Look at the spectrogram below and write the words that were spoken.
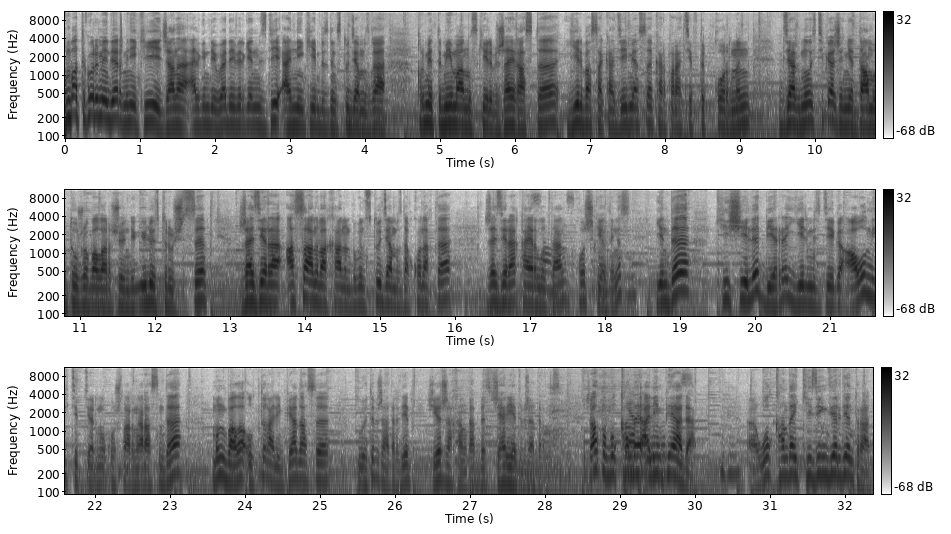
қымбатты көрермендер мінекей жаңа әлгінде уәде бергеніміздей әннен кейін біздің студиямызға құрметті мейманымыз келіп жайғасты. Елбасы академиясы корпоративтік қорының диагностика және дамыту жобалары жөніндегі үйлестірушісі жазира асанова ханым бүгін студиямызда қонақта. Жазира қайырлы таң қош келдіңіз. Енді кешелі бері еліміздегі ауыл мектептерінің оқушыларының арасында мың бала ұлттық олимпиадасы өтіп жатыр деп жер жаһанға біз жария етіп жатырмыз. Жалпы бұл қандай олимпиада? Ә, ол қандай кезеңдерден тұрады?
